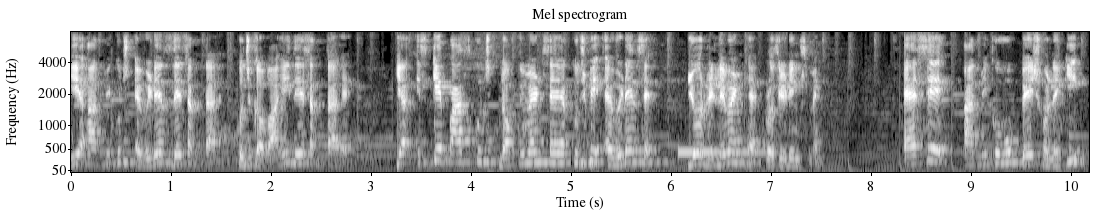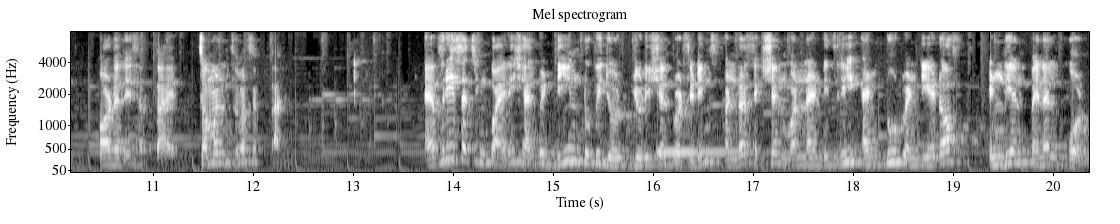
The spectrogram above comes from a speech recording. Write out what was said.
ये आदमी कुछ एविडेंस दे सकता है, कुछ गवाही दे सकता है। या इसके पास कुछ डॉक्यूमेंट्स है या कुछ भी एविडेंस है जो रिलेवेंट है प्रोसीडिंग्स में, ऐसे आदमी को वो पेश होने की ऑर्डर दे सकता है समन कर सकता है Every such inquiry shall be deemed to be judicial proceedings under section 193 and 228 of Indian Penal Code.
